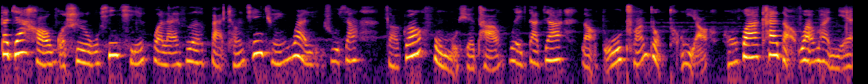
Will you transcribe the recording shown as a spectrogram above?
大家好，我是吴新奇，我来自百城千群万里书香枣庄父母学堂，为大家朗读传统童谣《红花开的万万年》。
